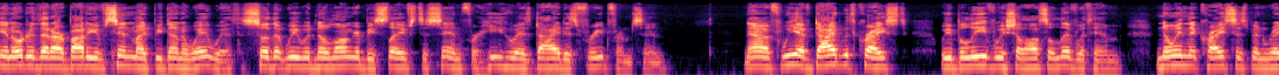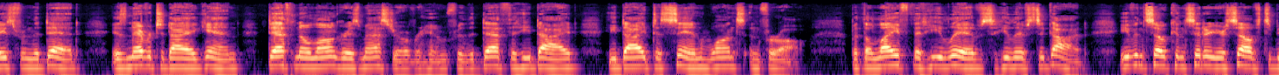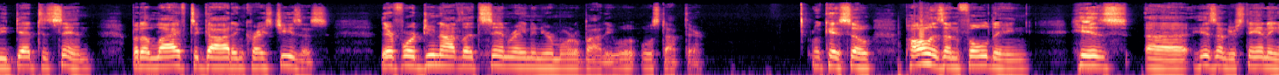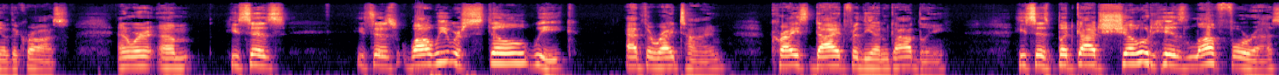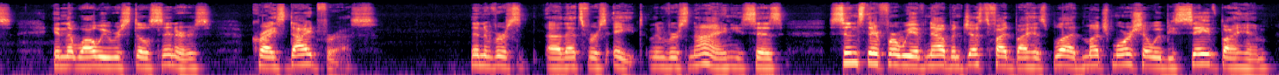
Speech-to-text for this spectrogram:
in order that our body of sin might be done away with, so that we would no longer be slaves to sin, for he who has died is freed from sin. Now, if we have died with Christ, we believe we shall also live with him, knowing that Christ has been raised from the dead, is never to die again. Death no longer is master over him, for the death that he died, he died to sin once and for all. But the life that he lives, he lives to God. Even so, consider yourselves to be dead to sin, but alive to God in Christ Jesus. Therefore, do not let sin reign in your mortal body. We'll, we'll stop there. Okay, so Paul is unfolding his uh, his understanding of the cross, and we're um, he says he says while we were still weak at the right time, Christ died for the ungodly. He says, But God showed his love for us in that while we were still sinners, Christ died for us. Then in verse, uh, that's verse 8. Then verse 9, he says, Since therefore we have now been justified by his blood, much more shall we be saved by him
